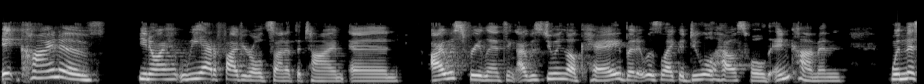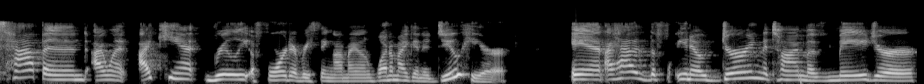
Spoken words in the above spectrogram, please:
it kind of, you know, I we had a five year old son at the time, and I was freelancing. I was doing okay, but it was like a dual household income. And when this happened, I went, I can't really afford everything on my own. What am I going to do here? And I had the, you know, during the time of major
